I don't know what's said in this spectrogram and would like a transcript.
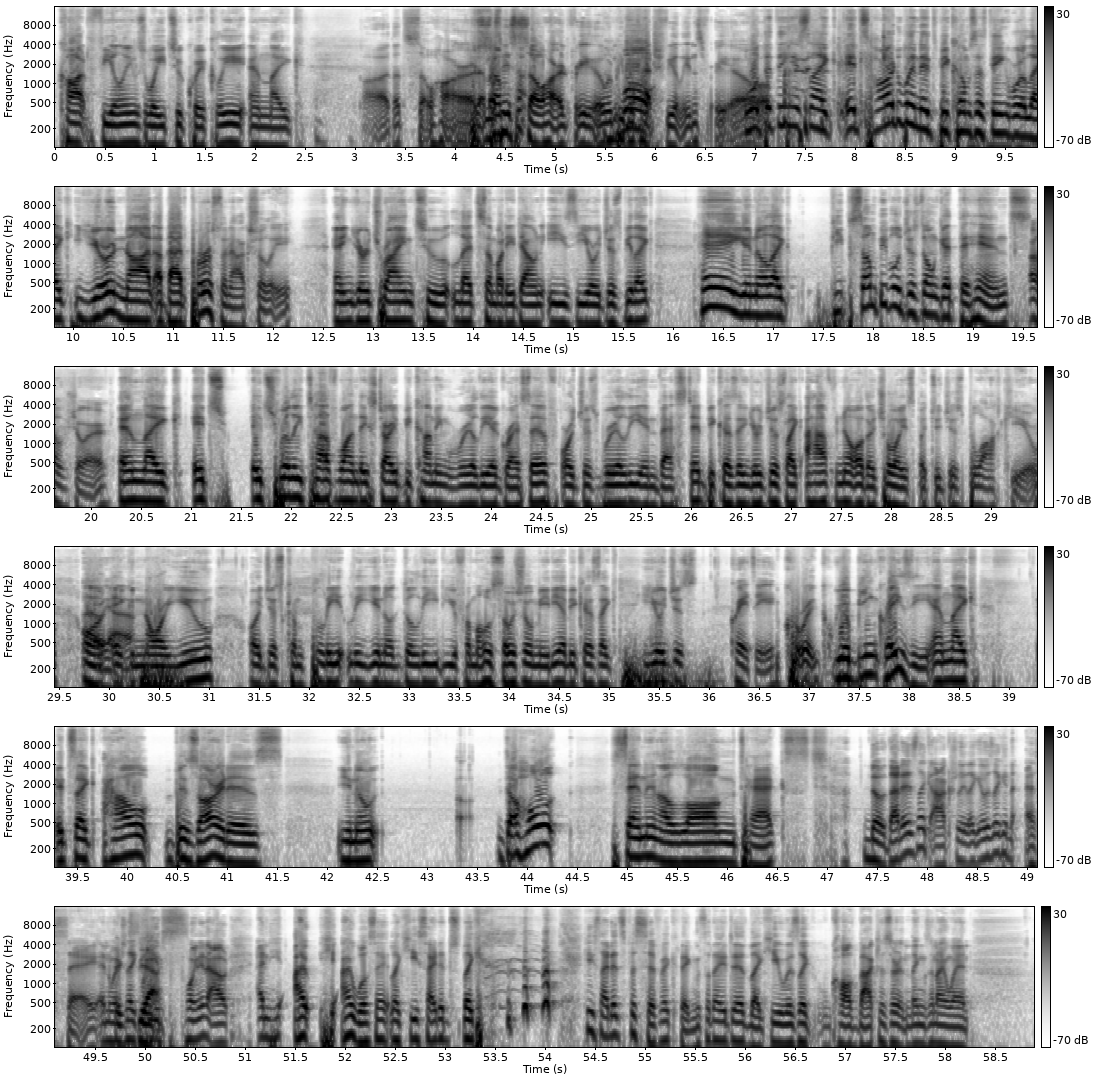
caught feelings way too quickly and like God, that's so hard. That must be Someti- so hard for you when people Well- catch feelings for you. Well, the thing is, like, it's hard when it becomes a thing where, like, you're not a bad person, actually, and you're trying to let somebody down easy or just be like, hey, you know, like, peop- some people just don't get the hint, oh sure. and, like, it's it's really tough when they start becoming really aggressive or just really invested because then you're just like, I have no other choice but to just block you or Oh, yeah. ignore you or just completely, you know, delete you from all social media because, like, you're just Crazy. cra- you're being crazy and like it's like how bizarre it is you know uh, the whole sending a long text No, that is like actually like it was like an essay in which like yes. he pointed out and he I he I will say like he cited like he cited specific things that I did like he was like called back to certain things and I went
